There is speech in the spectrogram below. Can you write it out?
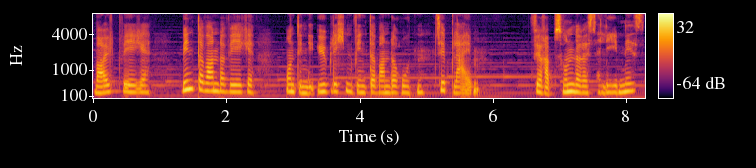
Waldwege, Winterwanderwege und in die üblichen Winterwanderrouten zu bleiben. Für ein besonderes Erlebnis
